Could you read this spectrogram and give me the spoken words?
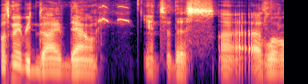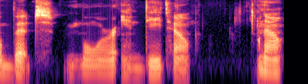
let's maybe dive down into this uh, a little bit more in detail. Now,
